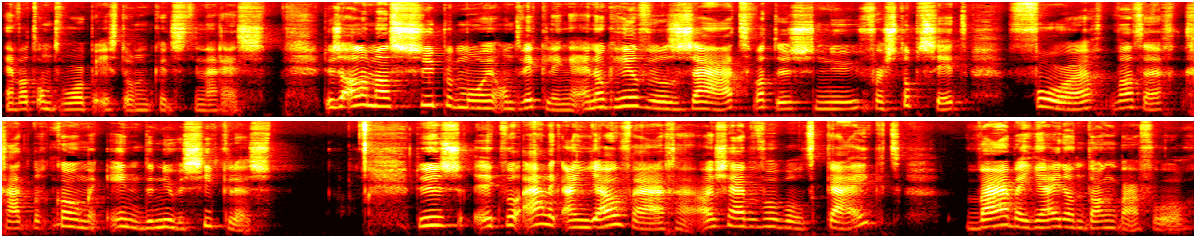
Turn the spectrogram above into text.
en wat ontworpen is door een kunstenares. Dus allemaal super mooie ontwikkelingen en ook heel veel zaad wat dus nu verstopt zit voor wat er gaat komen in de nieuwe cyclus. Dus ik wil eigenlijk aan jou vragen, als jij bijvoorbeeld kijkt Waar ben jij dan dankbaar voor?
